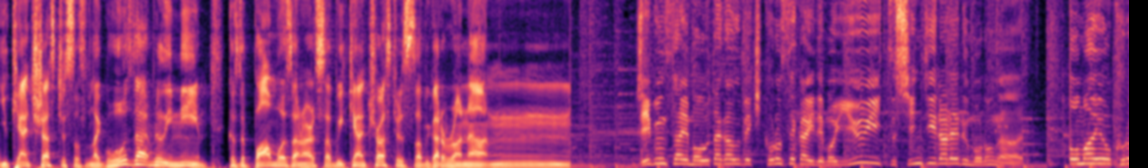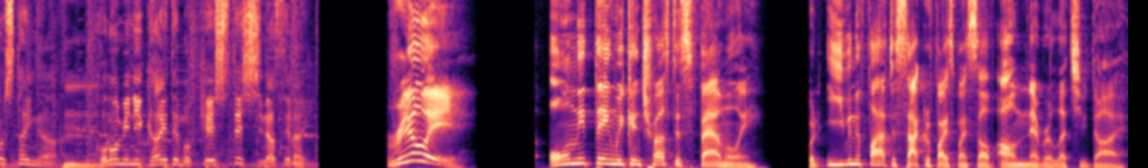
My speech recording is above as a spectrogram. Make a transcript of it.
You can't trust yourself. I'm like, what does that really mean? Because the bomb was on ourselves. We can't trust ourselves. We got to run out. Mm. 自分さえも疑うべきこの世界でも唯一信じられるものがあるお前を殺したいが、Hmm. 好みに変えても決して死なせない Really? Only thing we can trust is family. But even if I have to sacrifice myself, I'll never let you die.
